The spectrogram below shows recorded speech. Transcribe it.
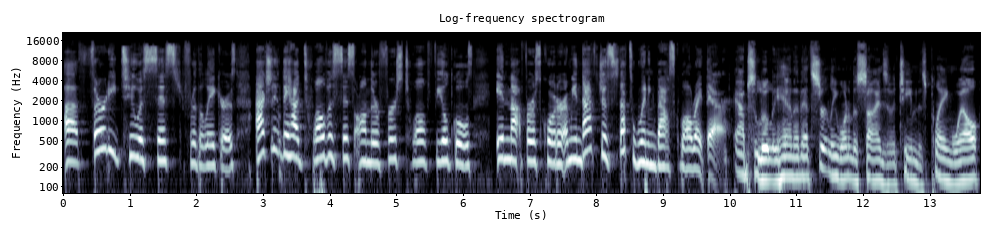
Uh, 32 assists for the Lakers. Actually they had 12 assists on their first 12 field goals in that first quarter. I mean, that's just that's winning basketball right there. Absolutely, Hannah. That's certainly one of the signs of a team that's playing well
